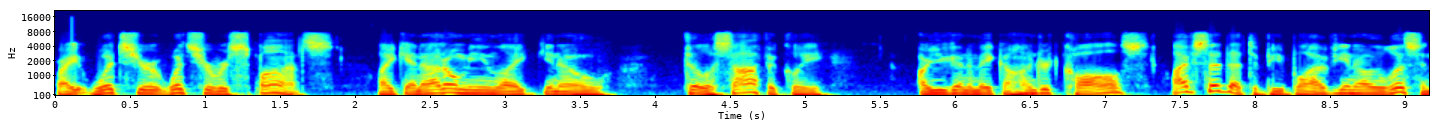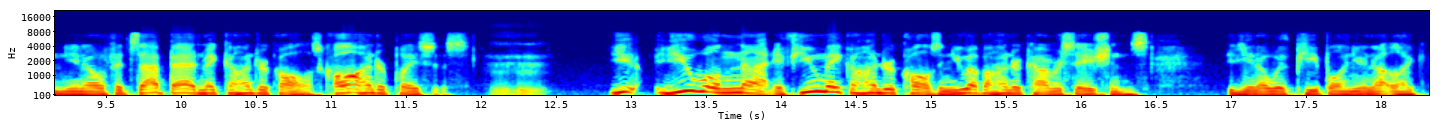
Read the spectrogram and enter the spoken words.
Right? What's your, what's your response? Like, and I don't mean like, you know, philosophically, are you going to make 100 calls? I've said that to people. I've, you know, listen, you know, if it's that bad, make 100 calls. Call 100 places. You you will not if you make 100 calls and you have 100 conversations, you know, with people and you're not like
